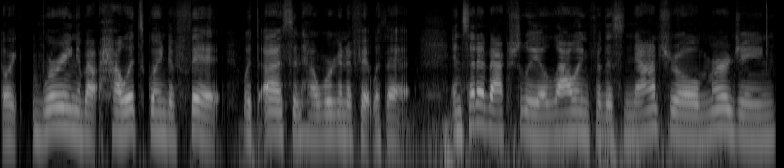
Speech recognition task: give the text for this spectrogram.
like worrying about how it's going to fit with us and how we're going to fit with it. Instead of actually allowing for this natural merging,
